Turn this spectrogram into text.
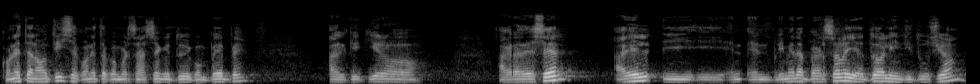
con esta noticia, con esta conversación que tuve con Pepe, al que quiero agradecer a él y, en, en, primera persona y a toda la institución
